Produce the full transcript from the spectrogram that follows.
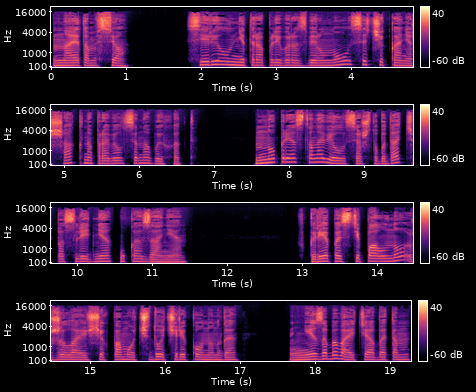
«На этом все». Сирил неторопливо развернулся, чеканя шаг, направился на выход но приостановился, чтобы дать последнее указание. В крепости полно желающих помочь дочери Конунга. Не забывайте об этом.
